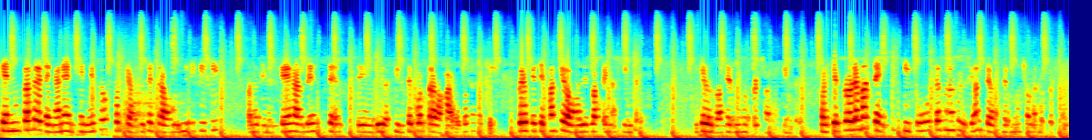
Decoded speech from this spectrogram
que nunca se detengan en, en eso, porque a veces el trabajo es muy difícil cuando tienes que dejar de, divertirte por trabajar o cosas así, pero que sepan que va a valer la pena siempre y que los va a hacer mejor persona siempre. Cualquier problema, te, si tú buscas una solución, te va a hacer mucho mejor persona.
